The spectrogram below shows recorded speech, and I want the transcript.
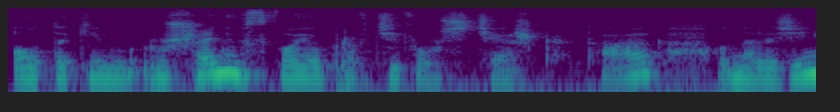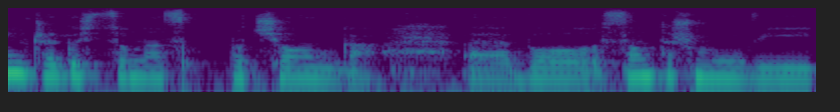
o takim ruszeniu w swoją prawdziwą ścieżkę. Tak? Odnalezieniu czegoś, co nas pociąga, bo sąd też mówi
